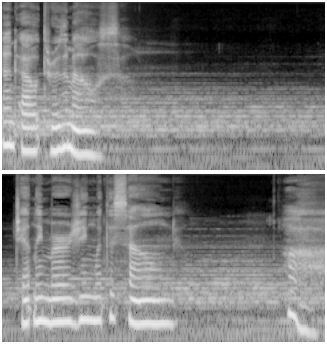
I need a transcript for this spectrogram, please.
and out through the mouth. Gently merging with the sound. Ah.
